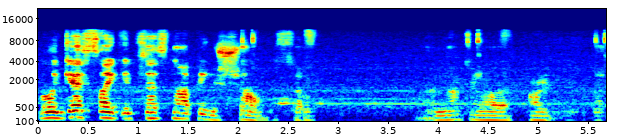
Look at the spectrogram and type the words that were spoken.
Well, I guess, like, it's just not being shown, so I'm not gonna argue, but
